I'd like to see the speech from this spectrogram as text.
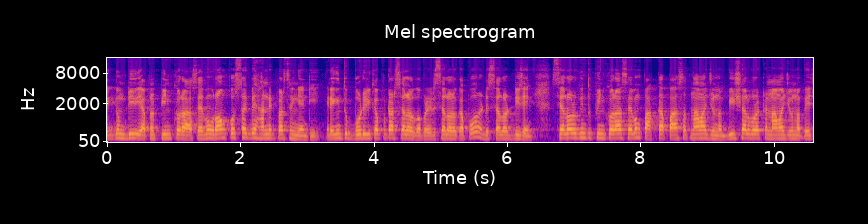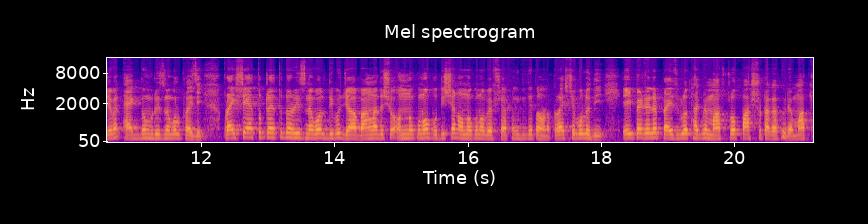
একদম ডি, আপনার প্রিন্ট করা আছে এবং রং কোর্স থাকবে হান্ড্রেড পার্সেন্ট গ্যারান্টি এটা কিন্তু বডির কাপড় আর সেলোর কাপড়, এটা সেলোর কাপড়, এটা সেলোর ডিজাইন সেলোরও কিন্তু প্রিন্ট করা আছে এবং পাক্কা পাঁচ হাত নামার জন্য, বিশাল বড় একটা নামার জন্য পেয়ে যাবেন একদম রিজনেবল প্রাইসে প্রাইসটা এতটা এতটা রিজনেবল দিব যা বাংলাদেশে অন্য কোনো প্রতিষ্ঠান, অন্য কোনো ব্যবসা আপনাকে দিতে পারো না। প্রাইসটা বলে দিই, এই প্যাডেলের প্রাইসগুলো থাকবে মাত্র পাঁচশো টাকা করে মাত্র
